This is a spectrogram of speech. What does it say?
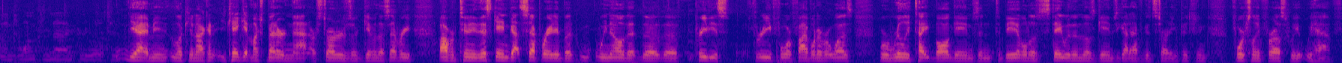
innings one through nine pretty well too. Yeah, I mean, look, you're not gonna you can't get much better than that. Our starters are giving us every opportunity. This game got separated, but we know that the the previous three, four, five, whatever it was, were really tight ball games. And to be able to stay within those games, you got to have a good starting pitching. Fortunately for us, we, we have.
